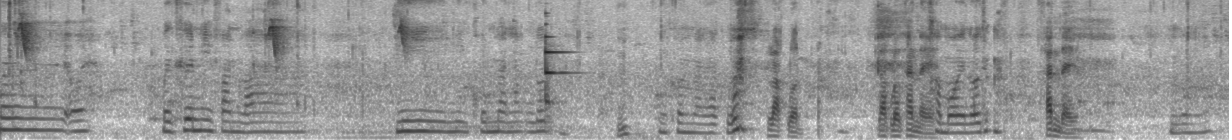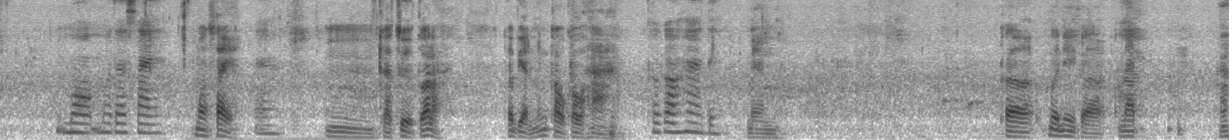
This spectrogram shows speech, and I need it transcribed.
มือโอ้ยเมื่อคืนนี้ฟันว่า มีมีคนมาลักรถหึมีคนมาลักรถลักรถลักรถคันใดขโมยรถคันใดมอมอเตอร์ไซค์มอไซค์อ่าอืมก็ชื่อตัวล่ะทะเบียนมันเก่าเก่าหาเขาก็ห้าติ แมนก็เมื่อนี้ก็นัดฮะ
